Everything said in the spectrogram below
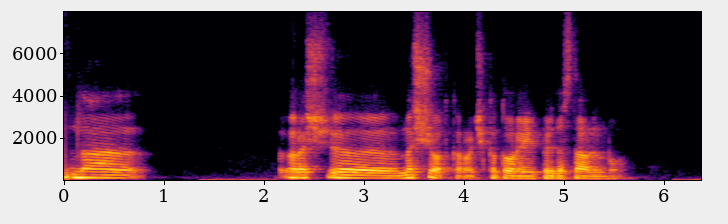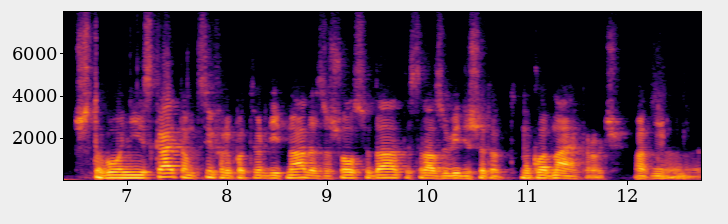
на, расч- э, на счет, короче, который предоставлен был. Чтобы его не искать, там цифры подтвердить надо, зашел сюда, ты сразу видишь этот, накладная, короче, от э,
